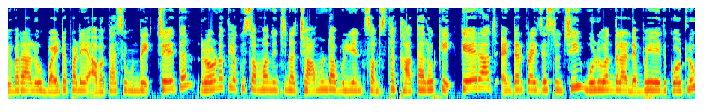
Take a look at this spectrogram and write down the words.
వివరాలు బయటపడే అవకాశం ఉంది. చేతన్ రోనక్లకు సంబంధించిన చాముండా బులియన్ సంస్థ ఖాతాలోకి కేరాజ్ ఎంటర్ప్రైజెస్ నుంచి మూడు వందల డెబ్బై ఐదు కోట్లు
